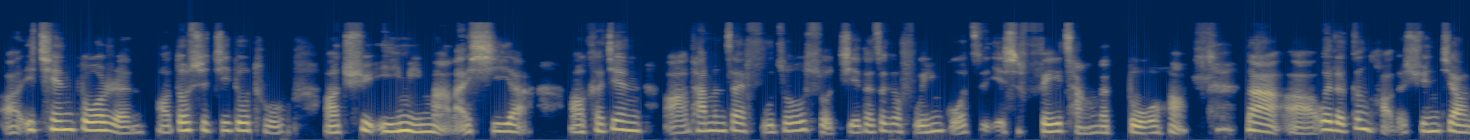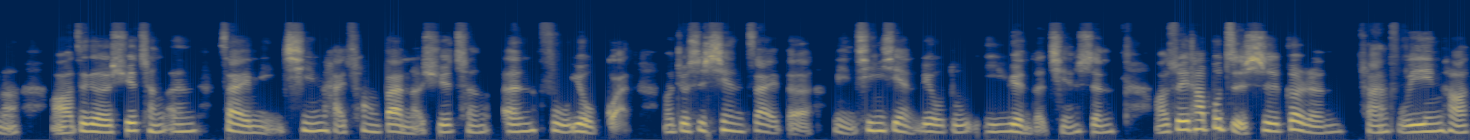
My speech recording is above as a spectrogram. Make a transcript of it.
啊一千多人啊，都是基督徒啊，去移民马来西亚。哦，可见啊，他们在福州所结的这个福音果子也是非常的多哈。那啊，为了更好的宣教呢，啊，这个薛承恩在闽清还创办了薛承恩妇幼馆啊，就是现在的闽清县六都医院的前身啊。所以他不只是个人传福音哈，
